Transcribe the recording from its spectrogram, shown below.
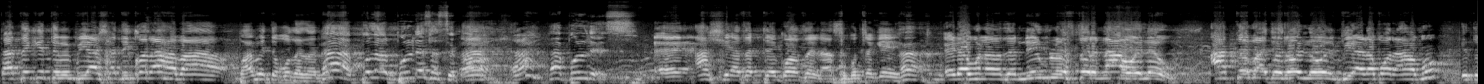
তাতে কি তুমি বিয়া শাদি করা হবা? ভাবে তো বোঝা যায় হ্যাঁ পোলার ফুলডেস আছে হ্যাঁ, হ্যাঁ? হ্যাঁ এই আশি হাজার টাকা গজাল আছে বুঝছ কি? হ্যাঁ। এটা মনে হয় যে নিম্ন স্তরে না হইলেও আতে বাজে রইল ওই বিয়াটা পরে আমো কিন্তু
